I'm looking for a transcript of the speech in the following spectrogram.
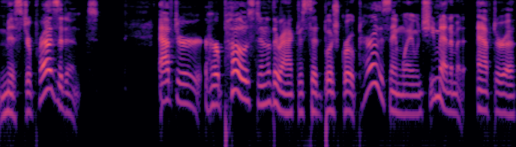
Mr. President. After her post, another actress said Bush groped her the same way when she met him after a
